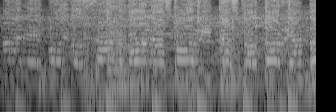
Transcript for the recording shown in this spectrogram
Vale, voy gozando con las morritas cotorreando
